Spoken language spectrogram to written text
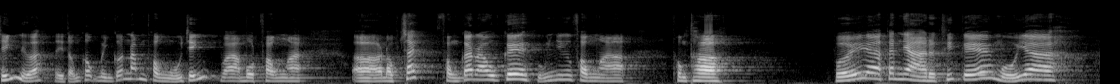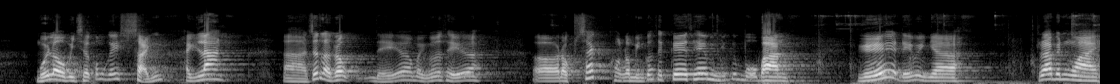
chính nữa. Thì tổng cộng mình có 5 phòng ngủ chính và một phòng ờ, đọc sách phòng karaoke cũng như phòng phòng thờ. Với căn nhà được thiết kế mỗi mỗi lầu mình sẽ có một cái sảnh hành lang à, rất là rộng để mình có thể uh, đọc sách hoặc là mình có thể kê thêm những cái bộ bàn ghế để mình uh, ra bên ngoài.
